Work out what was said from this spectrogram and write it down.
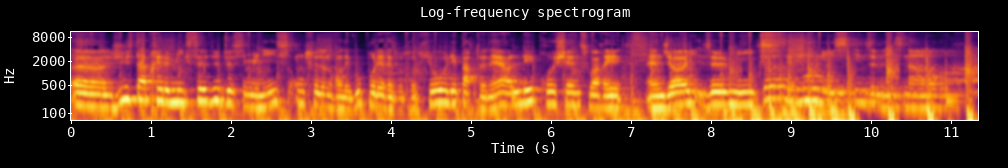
Euh, juste après le mix de Josie Muniz, on se donne rendez-vous pour les réseaux sociaux, les partenaires, les prochaines soirées. Enjoy the mix. Josie Muniz in the mix now.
